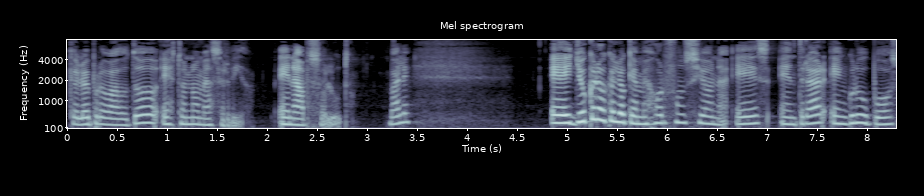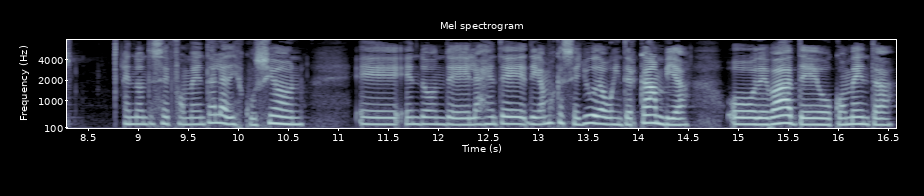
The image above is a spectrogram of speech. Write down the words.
que lo he probado todo, esto no me ha servido, en absoluto. ¿Vale? Eh, yo creo que lo que mejor funciona es entrar en grupos en donde se fomenta la discusión, eh, en donde la gente, digamos que se ayuda o intercambia o debate o comenta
